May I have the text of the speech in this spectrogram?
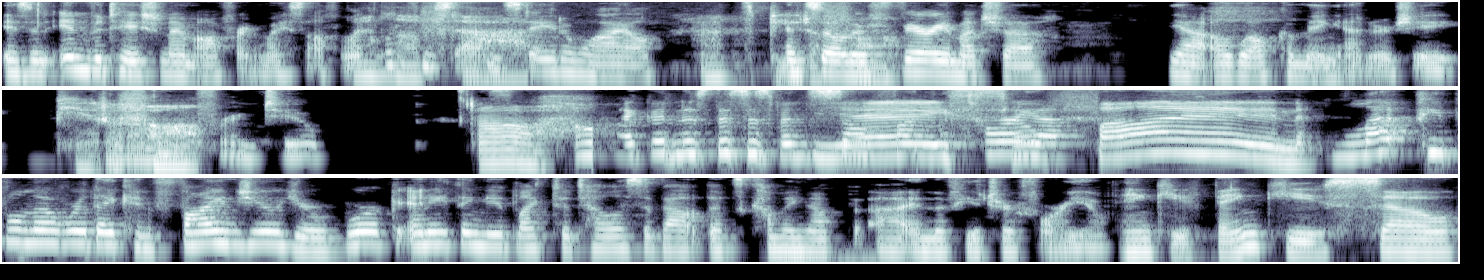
is an invitation I'm offering myself. I'm like, look, you sat and stayed a while. That's beautiful. And so there's very much a yeah, a welcoming energy. Beautiful. offering too. Oh. oh my goodness, this has been so Yay, fun, Victoria. So fun. Let people know where they can find you, your work, anything you'd like to tell us about that's coming up uh, in the future for you. Thank you. Thank you. So,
